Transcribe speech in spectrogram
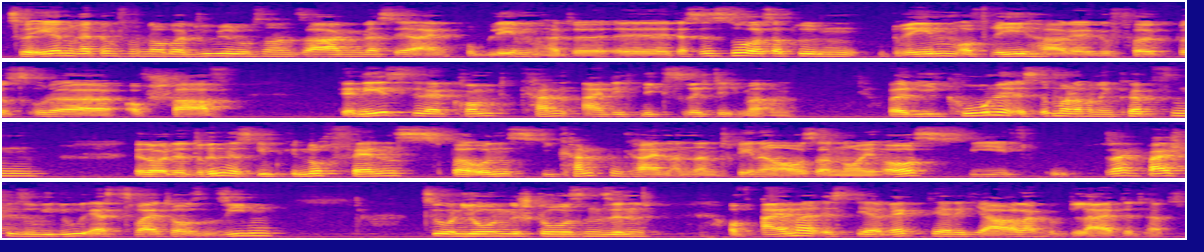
Zur Ehrenrettung von Norbert Dübel muss man sagen, dass er ein Problem hatte. Äh, das ist so, als ob du in Bremen auf Rehhage gefolgt bist oder auf Schaf. Der Nächste, der kommt, kann eigentlich nichts richtig machen weil die Ikone ist immer noch in den Köpfen der Leute drin. Es gibt genug Fans bei uns, die kannten keinen anderen Trainer außer Neuhaus, die, sag Beispiel so wie du, erst 2007 zur Union gestoßen sind. Auf einmal ist der weg, der dich jahrelang begleitet hat.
